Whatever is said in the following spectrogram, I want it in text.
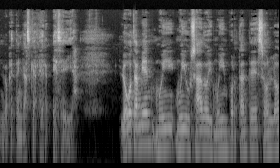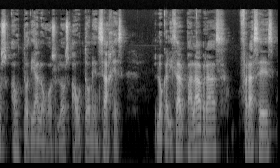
en lo que tengas que hacer ese día. Luego también muy, muy usado y muy importante son los autodiálogos, los automensajes. Localizar palabras, frases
